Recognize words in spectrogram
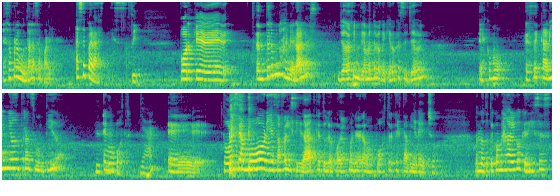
esa pregunta la separé. ¿A separaste? Sí. Porque en términos generales, yo definitivamente lo que quiero que se lleven es como ese cariño transmitido en un postre. ¿Ya? Eh, todo ese amor y esa felicidad que tú le puedes poner a un postre que está bien hecho. Cuando tú te comes algo que dices,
